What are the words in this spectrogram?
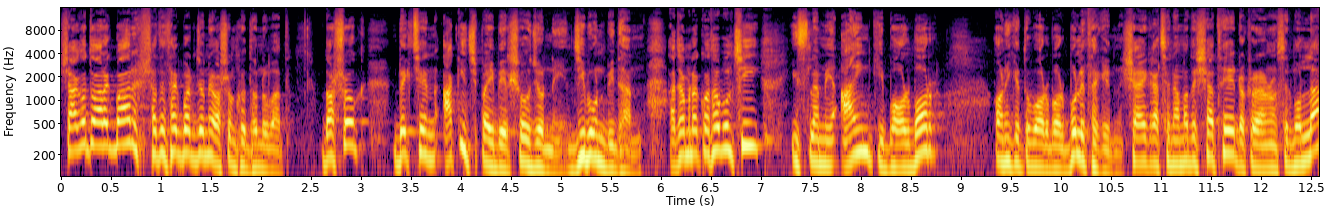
স্বাগত আরেকবার, সাথে থাকবার জন্য অসংখ্য ধন্যবাদ। দর্শক, দেখছেন আকিজ পাইবের সৌজন্যে জীবন বিধান। আজ আমরা কথা বলছি, ইসলামী আইন কি বর্বর? অনেকে তো বর্বর বলে থাকেন। শায়েক আছেন আমাদের সাথে, ডক্টর আনাসের মোল্লা।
